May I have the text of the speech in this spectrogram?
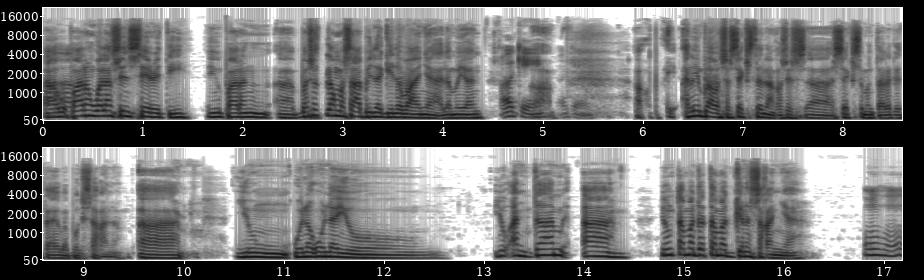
Ah, Oo. parang walang sincerity, yung parang uh, basta't lang masabi na ginawa niya, alam mo 'yan. Okay, Ah. okay. Uh, halimbawa sa sex na lang kasi sa sex naman talaga tayo babagsak ano. Ah, yung unang-una yung yung andam ah yung tamad na tamad ka na sa kanya. Mhm,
